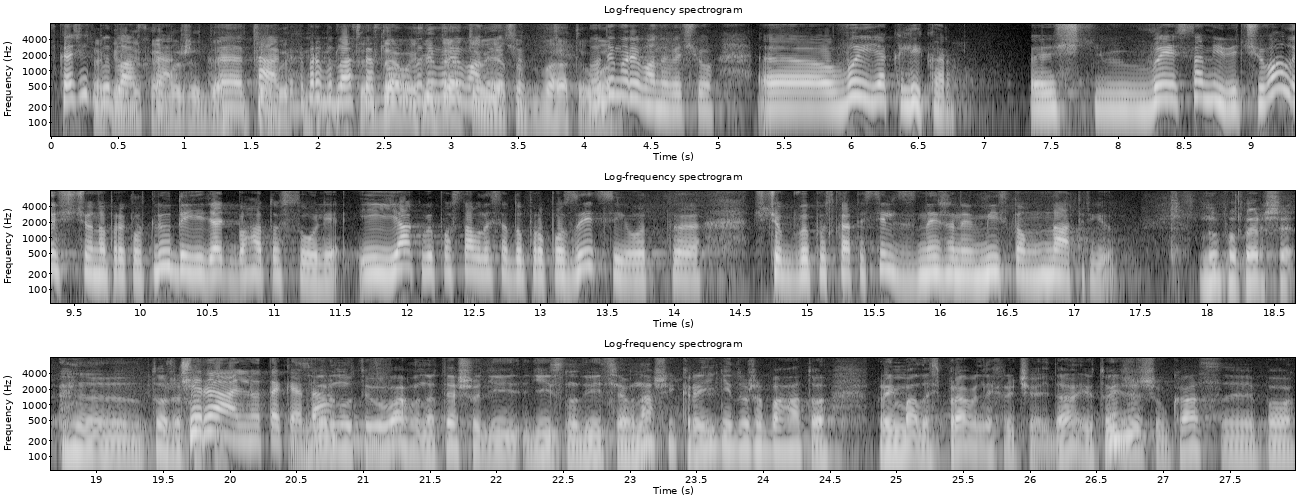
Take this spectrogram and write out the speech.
Скажіть, Так, будь я ласка, нехай, може, да. е, так, То- тепер, будь ласка, то- слово да, ви- Володимиру да, то я Івановичу. тут багато- Володимир Івановичу, е, ви як лікар, е, щ- ви самі відчували, що, наприклад, люди їдять багато солі? І як ви поставилися до пропозиції, от, е, щоб випускати сіль з зниженим вмістом натрію? Ну, по-перше, теж Чи реально таке, да? звернути увагу на те, що дійсно, дивіться, в нашій країні дуже багато приймались правильних речей. Да? І той же ж указ е, по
